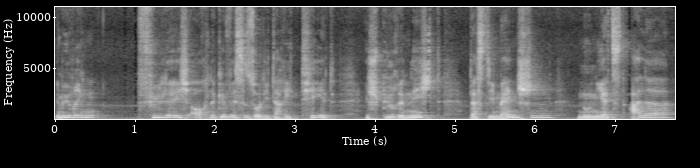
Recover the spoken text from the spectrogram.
Im Übrigen fühle ich auch eine gewisse Solidarität. Ich spüre nicht, dass die Menschen nun jetzt alle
